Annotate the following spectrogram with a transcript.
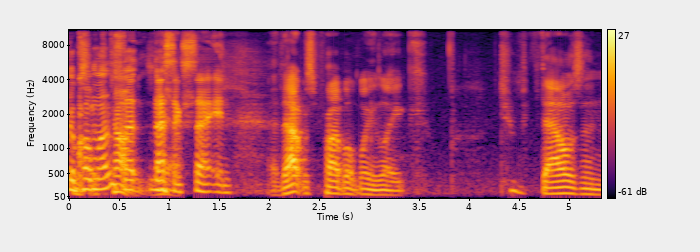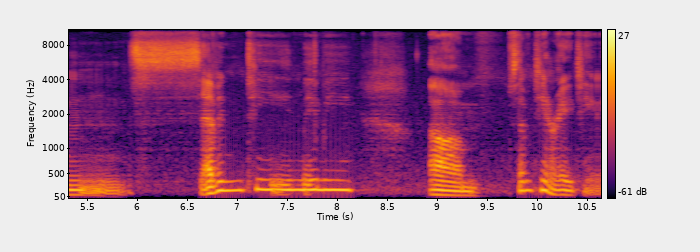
The It the Commons? That, that's yeah. exciting. and that was probably like 2017 maybe? Um 17 or 18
